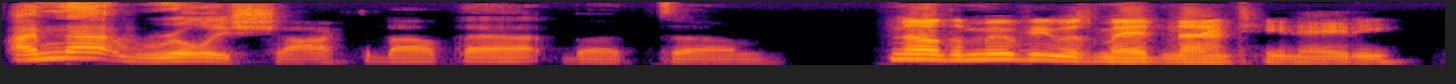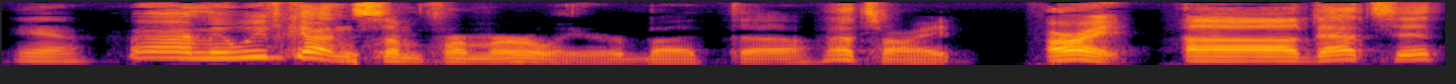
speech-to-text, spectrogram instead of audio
I'm not really shocked about that, but, um, No, the movie was made in 1980. Yeah. Well, I mean, we've gotten some from earlier, but uh, that's all right. All right. Uh, that's it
